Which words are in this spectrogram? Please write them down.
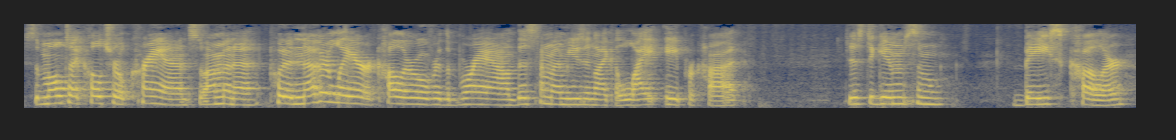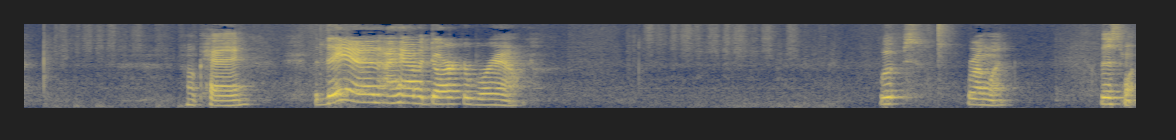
some multicultural crayon, so I'm to put another layer of color over the brown. This time I'm using like a light apricot, just to give them some base color. Okay. But then I have a darker brown. Whoops, wrong one. This one.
